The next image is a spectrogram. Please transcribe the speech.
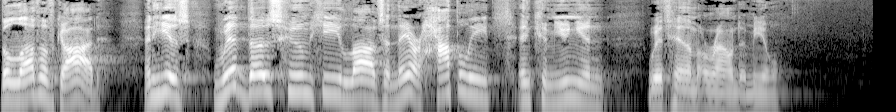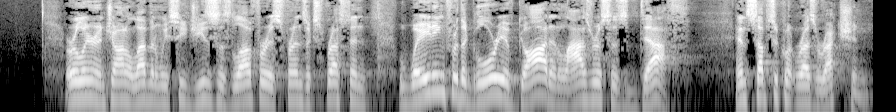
the love of God and he is with those whom he loves, and they are happily in communion with him around a meal. Earlier in John 11, we see Jesus' love for his friends expressed in waiting for the glory of God in Lazarus' death and subsequent resurrection.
